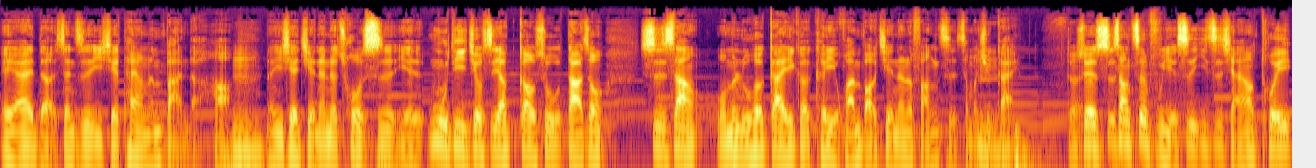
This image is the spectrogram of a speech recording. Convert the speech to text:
AI 的，甚至一些太阳能板的哈。嗯那一些节能的措施，也目的就是要告诉大众，事实上我们如何盖一个可以环保节能的房子，怎么去盖。对，所以事实上政府也是一直想要推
